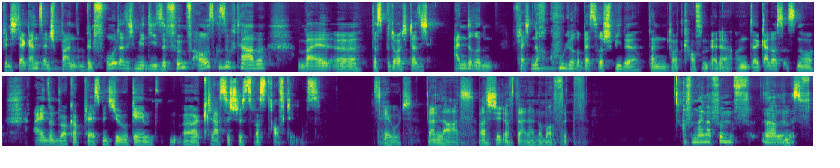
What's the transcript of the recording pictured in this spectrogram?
bin ich da ganz entspannt und bin froh, dass ich mir diese fünf ausgesucht habe, weil äh, das bedeutet, dass ich anderen vielleicht noch coolere, bessere Spiele dann dort kaufen werde. Und äh, Gallos ist nur ein so ein Worker Placement Eurogame, äh, klassisches, was draufstehen muss. Sehr gut. Dann Lars, was steht auf deiner Nummer 5? Auf meiner 5 ähm, mhm. ist,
